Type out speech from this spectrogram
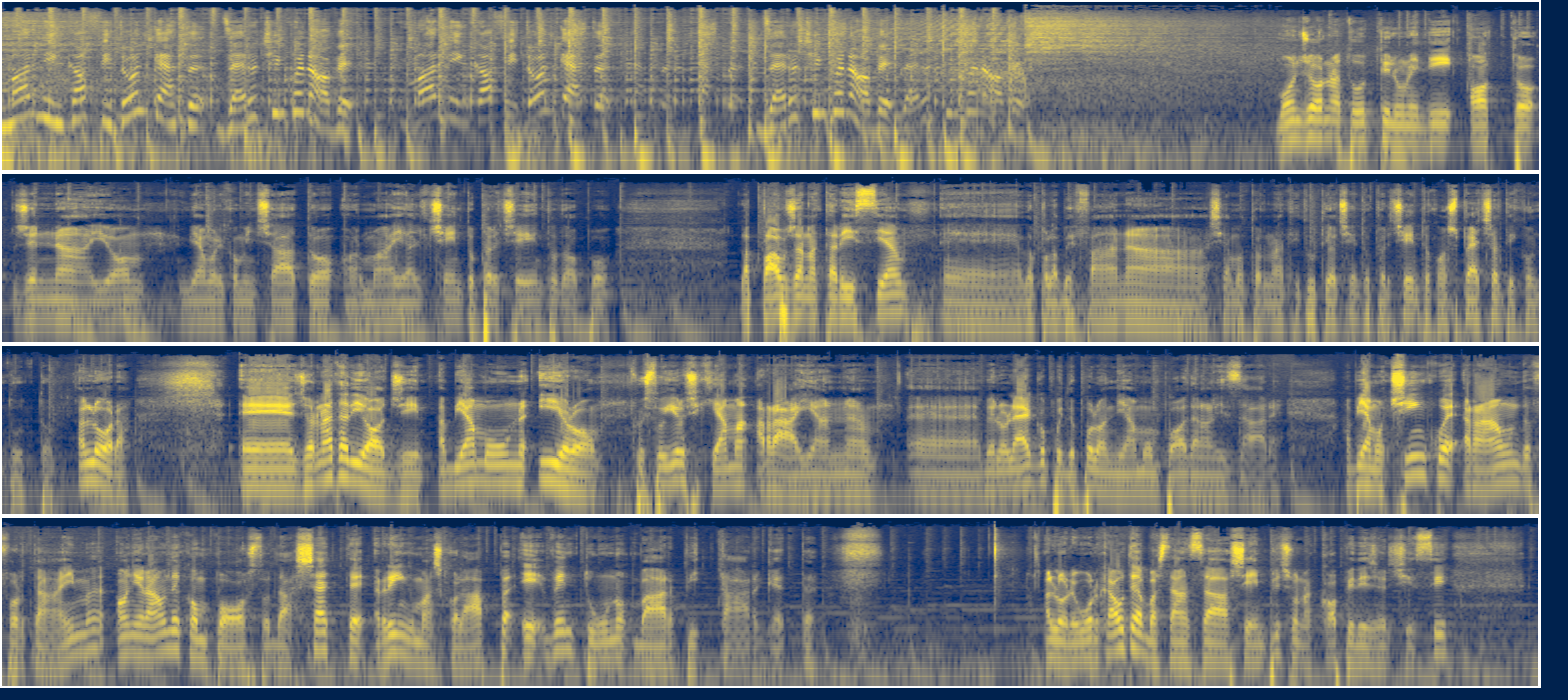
Morning Coffee Talkcast 059 Morning Coffee Talkcast 059 059 Buongiorno a tutti, lunedì 8 gennaio. Abbiamo ricominciato ormai al 100% dopo la pausa natalizia, e dopo la Befana siamo tornati tutti al 100% con specialty con tutto. Allora, eh, giornata di oggi abbiamo un hero, questo hero si chiama Ryan, eh, ve lo leggo poi dopo lo andiamo un po' ad analizzare. Abbiamo 5 round for time, ogni round è composto da 7 ring muscle up e 21 burpee target. Allora, il workout è abbastanza semplice, una coppia di esercizi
